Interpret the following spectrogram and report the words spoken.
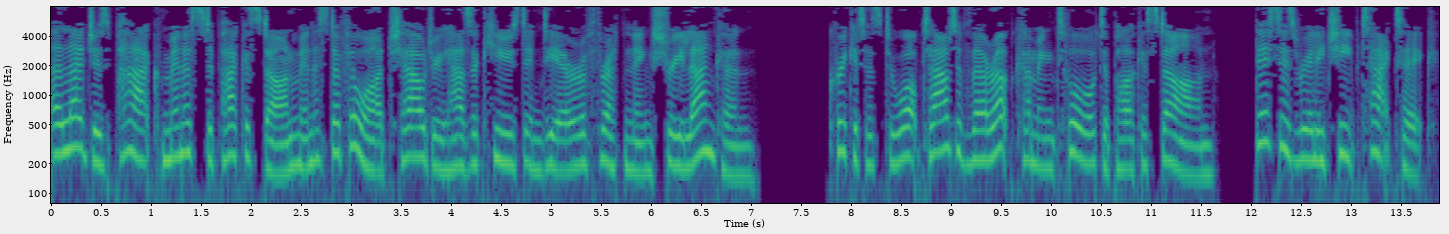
Alleges Pak Minister Pakistan Minister Fawad Chaudhry has accused India of threatening Sri Lankan cricketers to opt out of their upcoming tour to Pakistan. This is really cheap tactic.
